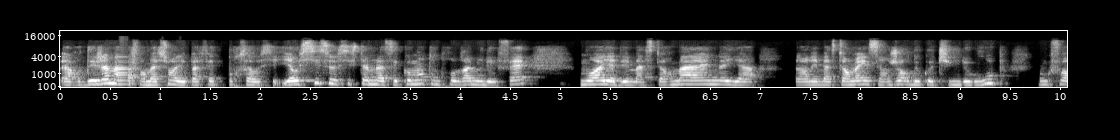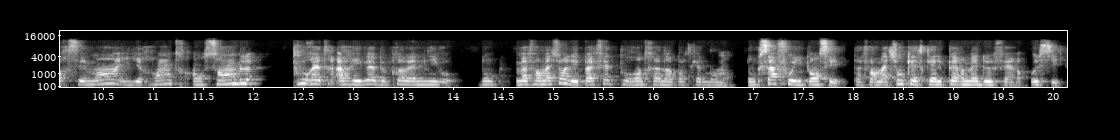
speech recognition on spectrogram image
alors déjà, ma formation, elle n'est pas faite pour ça aussi. Il y a aussi ce système-là, c'est comment ton programme, il est fait. Moi, il y a des masterminds, il y a... Alors les masterminds, c'est un genre de coaching de groupe. Donc forcément, ils rentrent ensemble pour être arrivés à peu près au même niveau. Donc ma formation, elle n'est pas faite pour rentrer à n'importe quel moment. Donc ça, faut y penser. Ta formation, qu'est-ce qu'elle permet de faire aussi?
